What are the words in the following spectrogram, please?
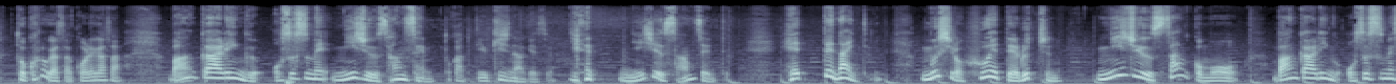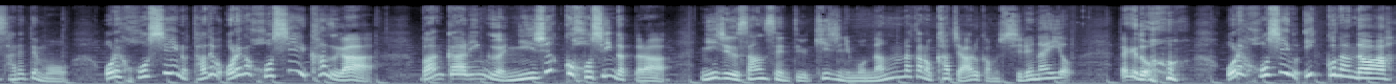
ところがさ、これがさ、バンカーリングおすすめ23選とかっていう記事なわけですよ。いや、23選って減ってないって、むしろ増えてるっちゅうの。23個もバンカーリングおすすめされても、俺欲しいの、例えば俺が欲しい数が、バンカーリングが20個欲しいんだったら、23選っていう記事にも何らかの価値あるかもしれないよ。だけど 俺欲しいの1個なんだわ。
